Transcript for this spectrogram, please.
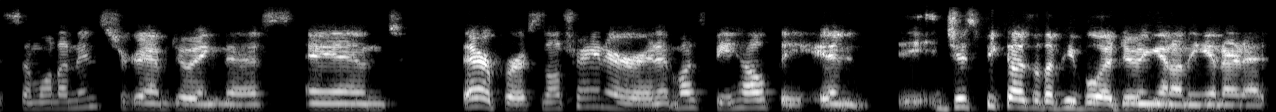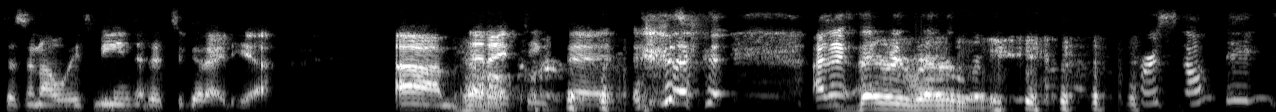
someone on Instagram doing this and they're a personal trainer and it must be healthy. And just because other people are doing it on the internet doesn't always mean that it's a good idea. Um, And I think that I, thi- I Very think rarely. for some things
